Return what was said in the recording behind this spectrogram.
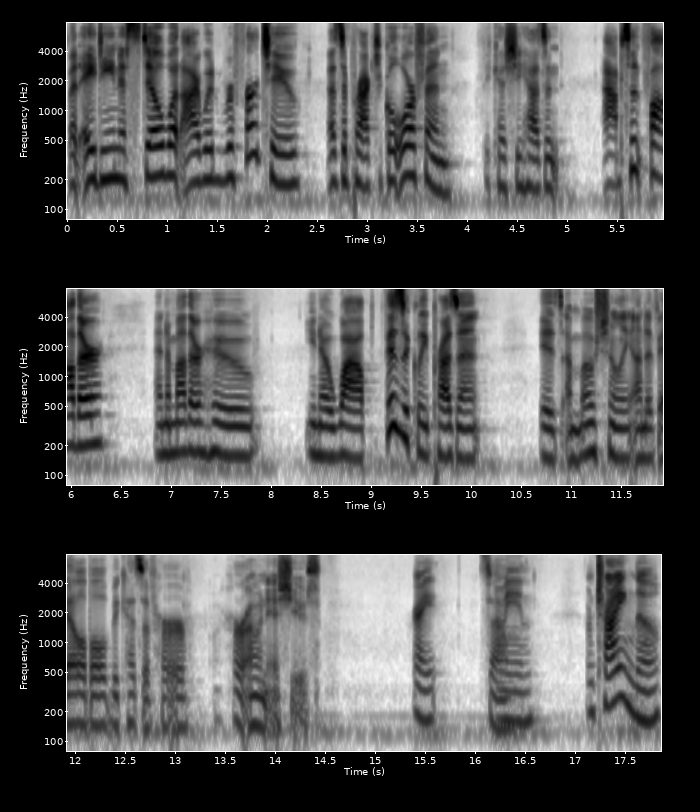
but Aideen is still what i would refer to as a practical orphan because she has an absent father and a mother who you know while physically present is emotionally unavailable because of her her own issues Right. so I mean, I'm trying though.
